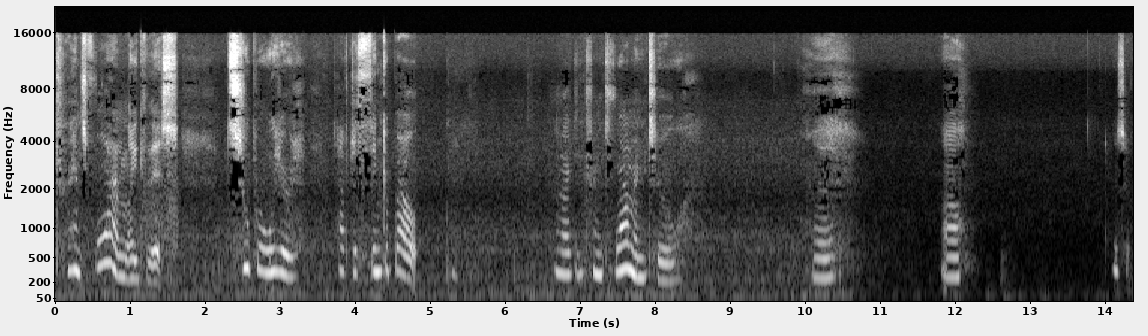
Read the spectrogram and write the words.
Transform like this. It's super weird. I have to think about what I can transform into. Uh, well, it's okay.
